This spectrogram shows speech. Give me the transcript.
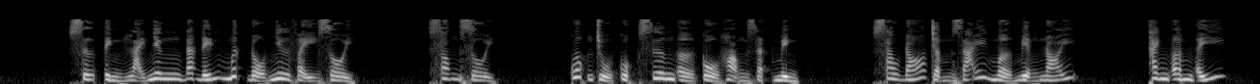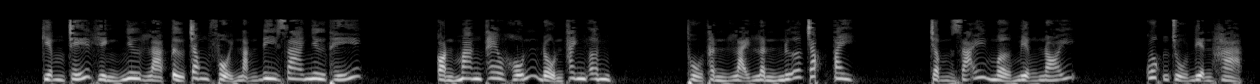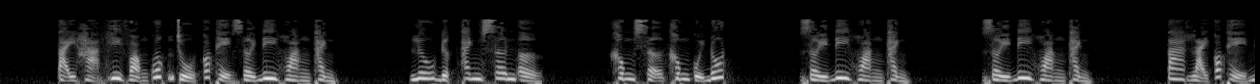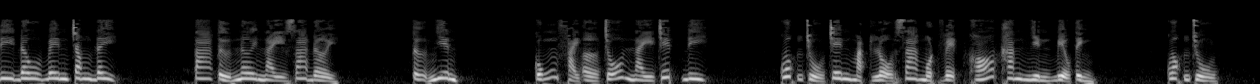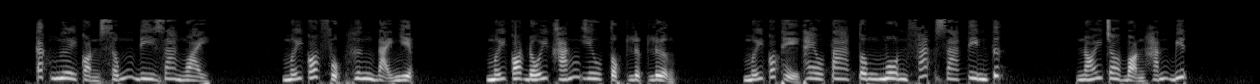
sự tình lại nhưng đã đến mức độ như vậy rồi. xong rồi, quốc chủ cục xương ở cổ họng giật mình, sau đó chậm rãi mở miệng nói, thanh âm ấy, kiềm chế hình như là từ trong phổi nặng đi ra như thế, còn mang theo hỗn độn thanh âm, thủ thần lại lần nữa chắp tay, chậm rãi mở miệng nói, quốc chủ điện hạ, tại hạ hy vọng quốc chủ có thể rời đi hoàng thành, lưu được thanh sơn ở, không sợ không củi đốt, rời đi hoàng thành, rời đi hoàng thành, ta lại có thể đi đâu bên trong đây, ta từ nơi này ra đời, tự nhiên, cũng phải ở chỗ này chết đi, quốc chủ trên mặt lộ ra một vệt khó khăn nhìn biểu tình, quốc chủ, các ngươi còn sống đi ra ngoài, mới có phục hưng đại nghiệp, mới có đối kháng yêu tục lực lượng, mới có thể theo ta tôn môn phát ra tin tức, nói cho bọn hắn biết,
